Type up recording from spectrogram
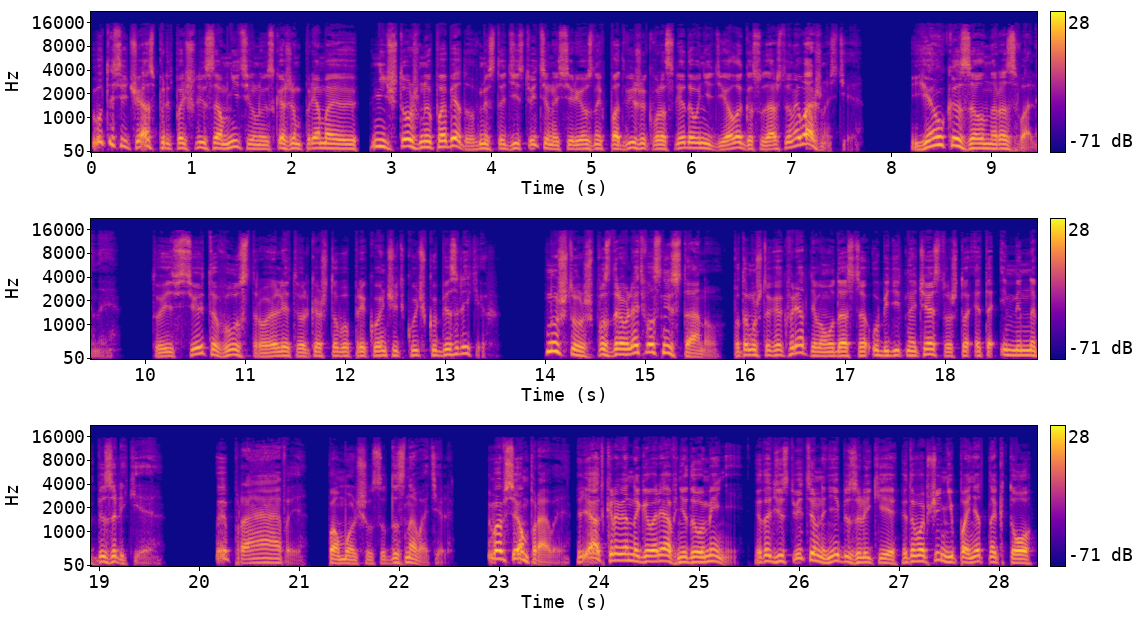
Вот и сейчас предпочли сомнительную, скажем прямо, ничтожную победу вместо действительно серьезных подвижек в расследовании дела государственной важности. Я указал на развалины. То есть все это вы устроили только чтобы прикончить кучку безликих? Ну что ж, поздравлять вас не стану, потому что как вряд ли вам удастся убедить начальство, что это именно безликие. Вы правы, поморщился дознаватель. Во всем правы. Я, откровенно говоря, в недоумении. Это действительно не безликие, это вообще непонятно кто.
